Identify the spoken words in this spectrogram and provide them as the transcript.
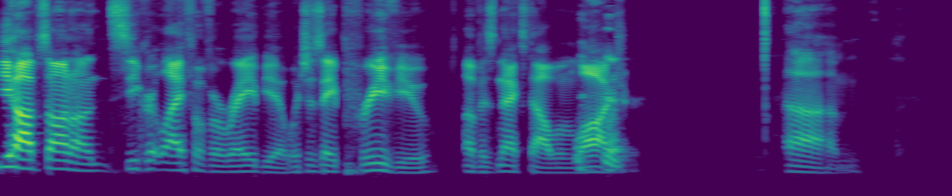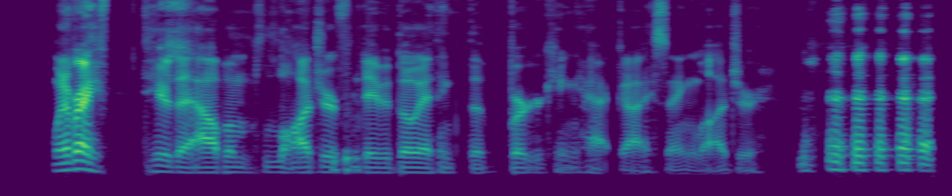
he hops on on Secret Life of Arabia, which is a preview of his next album, Lodger. um, whenever I hear the album Lodger from David Bowie, I think the Burger King hat guy saying Lodger. I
